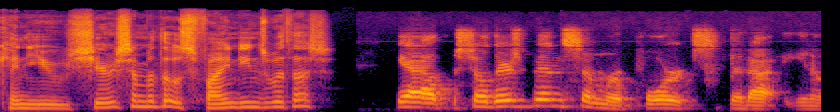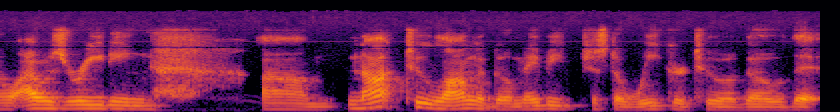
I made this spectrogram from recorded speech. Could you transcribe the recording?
Can you share some of those findings with us? Yeah, so there's been some reports that I, you know, I was reading um, not too long ago, maybe just a week or two ago, that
